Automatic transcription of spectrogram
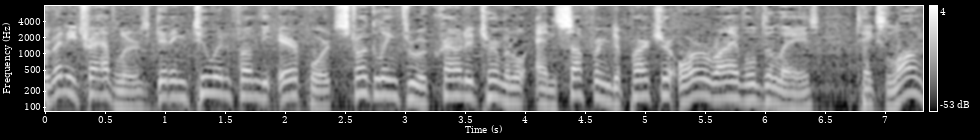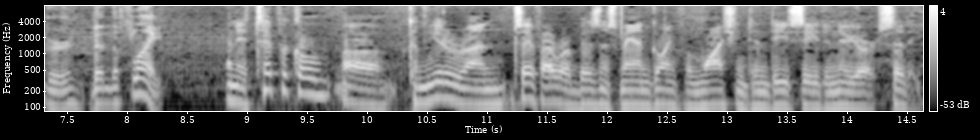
For many travelers, getting to and from the airport, struggling through a crowded terminal, and suffering departure or arrival delays takes longer than the flight. In a typical uh, commuter run, say if I were a businessman going from Washington, D.C. to New York City,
